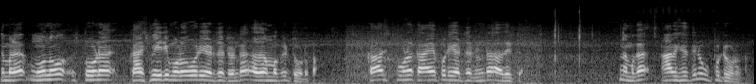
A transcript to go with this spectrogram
നമ്മൾ മൂന്ന് സ്പൂണ് കാശ്മീരി മുളക് പൊടി എടുത്തിട്ടുണ്ട് അത് നമുക്ക് ഇട്ട് കൊടുക്കാം. കാൽ സ്പൂണ് കായപ്പൊടി എടുത്തിട്ടുണ്ട് അതിട്ട്. നമുക്ക് ആവശ്യത്തിന് ഉപ്പിട്ട് കൊടുക്കാം.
